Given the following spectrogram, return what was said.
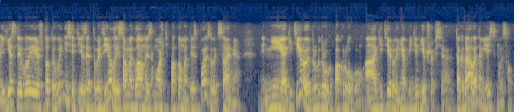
если вы что-то вынесете из этого дела, и самое главное, сможете потом это использовать сами, не агитируя друг друга по кругу, а агитируя неопределившихся, тогда в этом есть смысл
